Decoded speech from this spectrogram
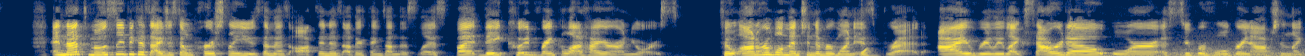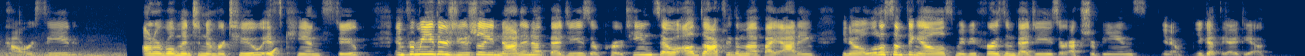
And that's mostly because I just don't personally use them as often as other things on this list, but they could rank a lot higher on yours. So, honorable mention number one is bread. I really like sourdough or a super whole grain option like Power Seed. Honorable mention number two is canned soup. And for me, there's usually not enough veggies or protein, so I'll doctor them up by adding, you know, a little something else, maybe frozen veggies or extra beans. You know, you get the idea.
